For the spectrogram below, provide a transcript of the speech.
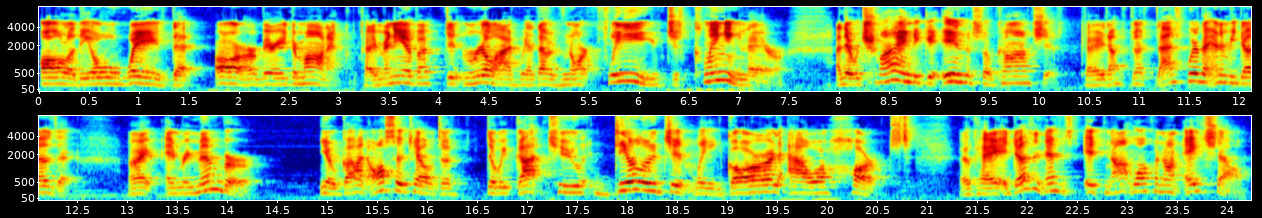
all of the old ways that are very demonic. Okay? Many of us didn't realize we had those narc fleas just clinging there and they were trying to get in the subconscious. Okay, that's just, that's where the enemy does it. All right, and remember, you know, God also tells us that we've got to diligently guard our hearts. Okay, it doesn't. It's not walking on eggshell.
